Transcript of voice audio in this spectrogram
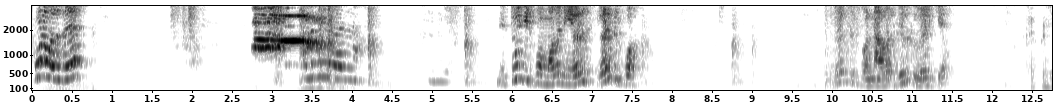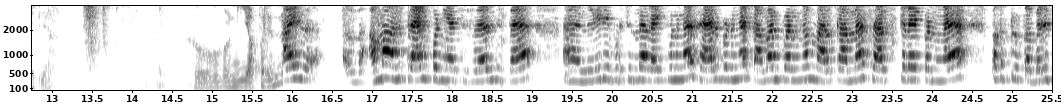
பூனை வருது. நீ தூக்கிட்டு போ முத நீ எடு எடுத்துட்டு போ. எடுத்துட்டு போ நான் அவருக்கு இருக்கு வேடிக்கை. கட் பண்ணிட்டியா? ஸோ நீ அப்புறம் என்ன? அம்மா வந்து ப்ராங்க் பண்ணியாச்சு ஃப்ரெண்ட்ஸ் இப்போ. இந்த வீடியோ பிடிச்சிருந்தா லைக் பண்ணுங்க ஷேர் பண்ணுங்க கமெண்ட் பண்ணுங்க மறக்காம சப்ஸ்கிரைப் பண்ணுங்க. பக்கத்தில் இருக்க பெல்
